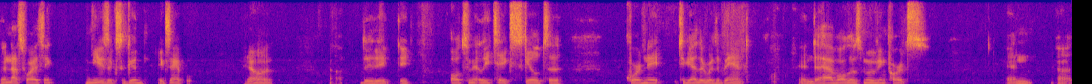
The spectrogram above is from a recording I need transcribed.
And that's why I think music's a good example. You know, uh, it, it ultimately takes skill to coordinate together with a band and to have all those moving parts. And uh,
